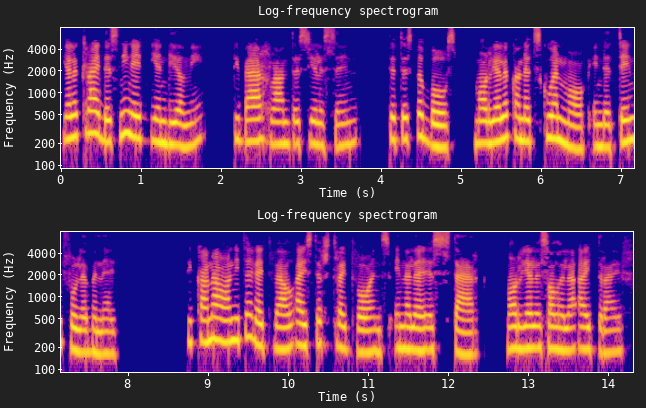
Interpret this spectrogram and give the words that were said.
Jelle krijgt dus niet net een deel nie, die bergland is jelle sin, dit is de bos, maar jelle kan het skoon maak in de ten volle benut. Die Kanaanite het wel eisterstrijdwaans en hulle is sterk, maar jelle zal hulle uitdrijven.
